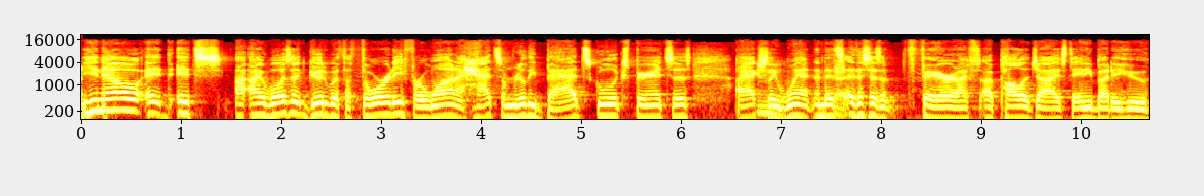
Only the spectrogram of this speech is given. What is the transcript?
you know, it, it's I wasn't good with authority for one. I had some really bad school experiences. I actually mm, went, and this okay. this isn't fair, and I, I, apologize to anybody who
